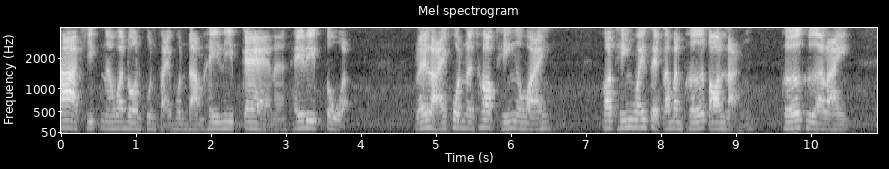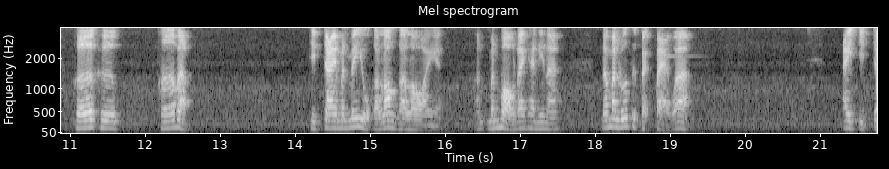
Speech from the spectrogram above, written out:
ถ้าคิดนะว่าโดนคุณใสยมนต์ดำให้รีบแก้นะ ให้รีบตรวจ หลาย ๆ คนนะชอบทิ้งเอาไว้ พอทิ้งไว้เสร็จแล้วมันเพ้อตอนหลัง เพ้อคืออะไร เพ้อคือเพ้อแบบ จิตใจมันไม่อยู่กับร่องกับรอยอะมันมันบอกได้แค่นี้นะ แล้วมันรู้สึกแปลก ๆ ว่า ไอ้จิตใจ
